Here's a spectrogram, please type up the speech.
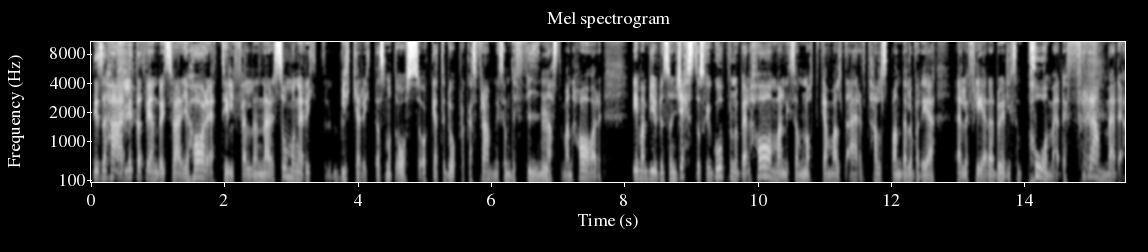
det är så härligt att vi ändå i Sverige har ett tillfälle när så många rikt, blickar riktas mot oss och att det då plockas fram liksom det finaste man har. Är man bjuden som gäst och ska gå på Nobel, har man liksom något gammalt ärvt halsband eller vad det är, eller flera, då är det liksom på med det, fram med det.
